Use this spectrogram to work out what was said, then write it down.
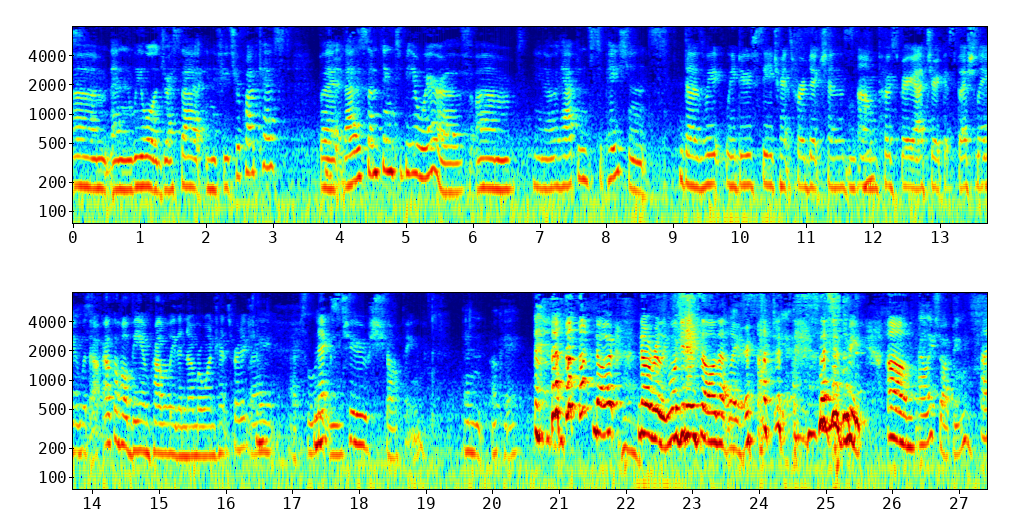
Um, and we will address that in a future podcast. But yes. that is something to be aware of. Um, you know, it happens to patients. It does we we do see transfer addictions mm-hmm. um, post bariatric, especially yes. without alcohol being probably the number one transfer addiction. Right. Absolutely. Next to shopping. And okay. no, no, really. We'll get into all that later. Just, that's just me. Um, I like shopping. I,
